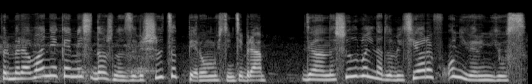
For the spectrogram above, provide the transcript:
Формирование комиссии должно завершиться 1 сентября. Диана Шилова, Леонард Влетьяров, Univer News.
